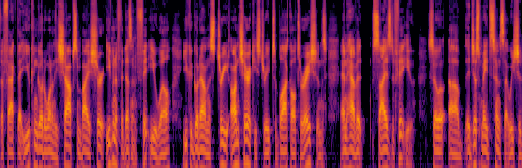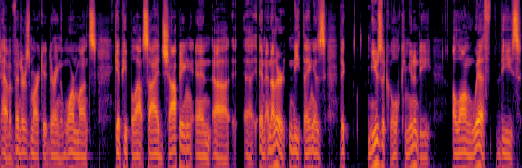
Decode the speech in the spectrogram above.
the fact that you can go to one of these shops and buy a shirt, even if it doesn't fit you well, you could go down the street on Cherokee Street to Block Alterations and have it sized to fit you. So uh, it just made sense that we should have a vendors market during the warm months, get people outside shopping, and uh, uh, and another neat thing is the musical community, along with these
